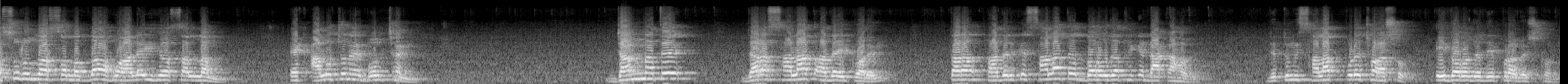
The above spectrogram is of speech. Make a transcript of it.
রাসুল্লাহ সাল্লাহ আলাইসাল্লাম এক আলোচনায় বলছেন, জান্নাতে যারা সালাত আদায় করেন, তারা তাদেরকে সালাতের দরজা থেকে ডাকা হবে। যে তুমি সালাত পড়েছ, আসো, এই দরজা দিয়ে প্রবেশ করো।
